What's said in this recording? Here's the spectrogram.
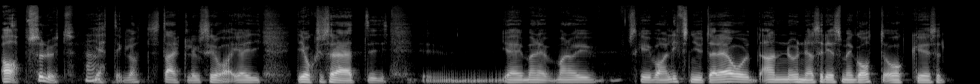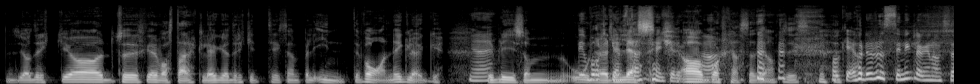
Ja, absolut, Ja. jättegott. Starklugg ska det vara. Jag, det är också så där att eh, jag, man, man har ju, ska ju vara en livsnjutare och unna sig det som är gott och eh, så jag dricker jag, så ska det vara starklögg. Jag dricker till exempel inte vanlig glögg. Nej. Det blir som Det är onödig bortkastat, läsk. tänker? Ja, Ja. bortkastat, ja precis. Okej, har du russin i glöggen också?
